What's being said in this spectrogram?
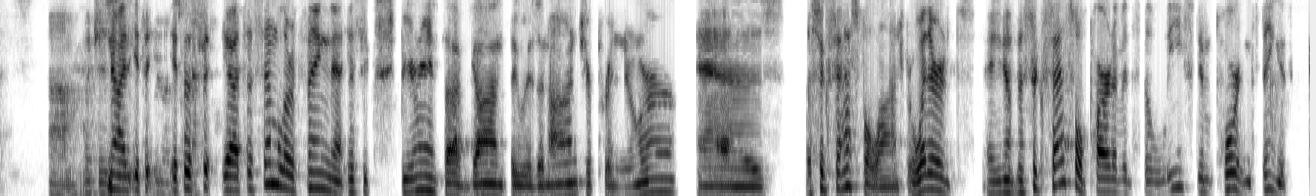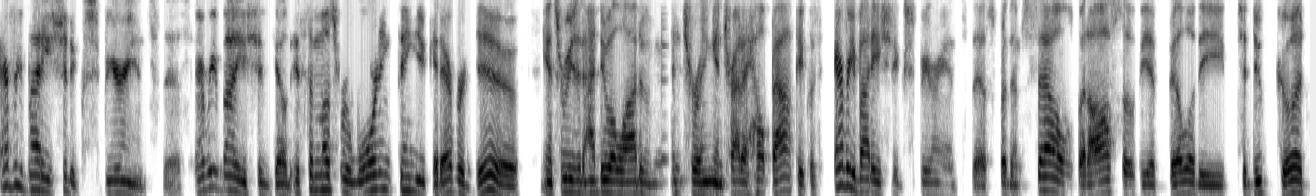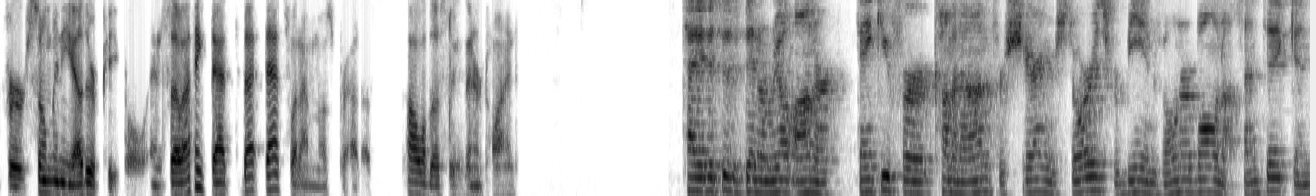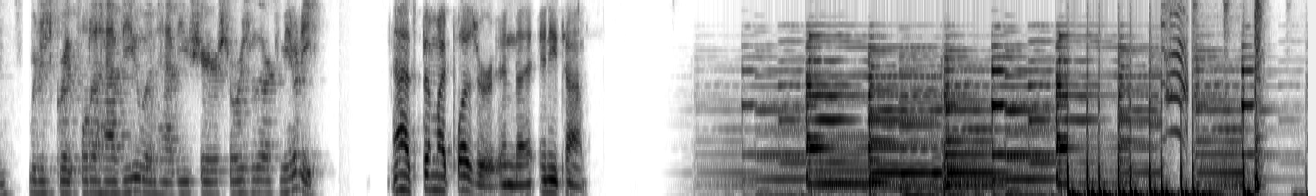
Um, which is no, it's really it's special. a yeah, it's a similar thing that this experience I've gone through as an entrepreneur, as a successful entrepreneur, whether it's you know the successful part of it's the least important thing is everybody should experience this. Everybody should go. It's the most rewarding thing you could ever do. It's the reason I do a lot of mentoring and try to help out. Because everybody should experience this for themselves, but also the ability to do good for so many other people. And so I think that that that's what I'm most proud of. All of those things intertwined. Teddy, this has been a real honor thank you for coming on, for sharing your stories, for being vulnerable and authentic. And we're just grateful to have you and have you share your stories with our community. Ah, it's been my pleasure, and uh, anytime.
